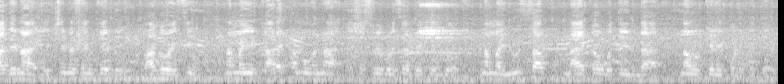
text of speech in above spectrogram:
ಆ ದಿನ ಹೆಚ್ಚಿನ ಸಂಖ್ಯೆಯಲ್ಲಿ ಭಾಗವಹಿಸಿ ನಮ್ಮ ಈ ಕಾರ್ಯಕ್ರಮವನ್ನು ಯಶಸ್ವಿಗೊಳಿಸಬೇಕೆಂದು ನಮ್ಮ ಯೂಸಾಫ್ ನಾಯಕ ವತಿಯಿಂದ ನಾವು ಕೇಳಿಕೊಳ್ಳುತ್ತಿದ್ದೇವೆ.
